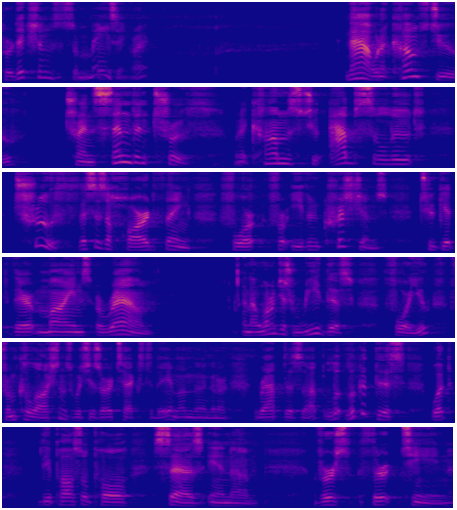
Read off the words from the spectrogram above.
predictions. It's amazing, right? Now, when it comes to transcendent truth, when it comes to absolute truth, this is a hard thing for, for even Christians to get their minds around. And I want to just read this for you from Colossians, which is our text today, and I'm going to wrap this up. Look, look at this, what the Apostle Paul says in um, verse 13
